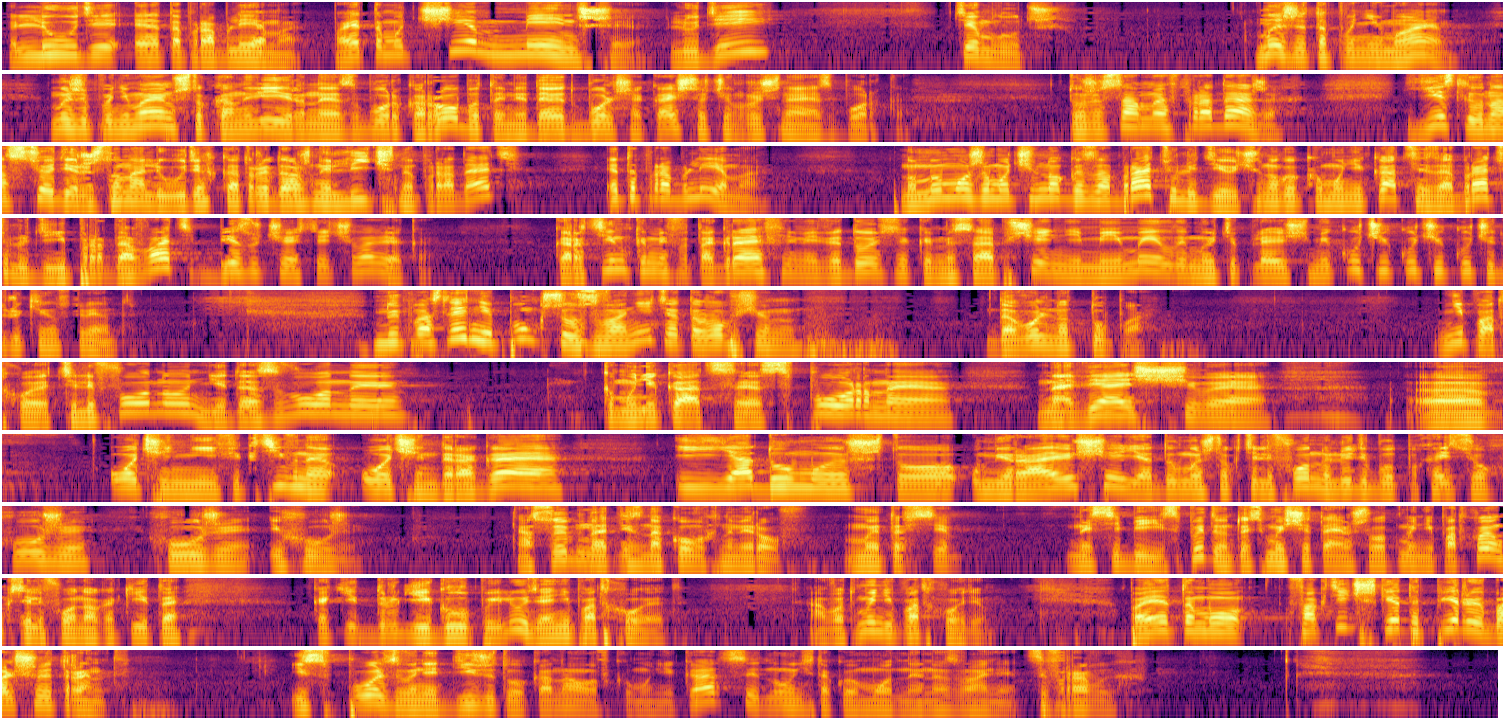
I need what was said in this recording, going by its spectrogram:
Люди – это проблема. Поэтому чем меньше людей, тем лучше. Мы же это понимаем. Мы же понимаем, что конвейерная сборка роботами дает больше качества, чем ручная сборка. То же самое в продажах. Если у нас все держится на людях, которые должны лично продать, это проблема. Но мы можем очень много забрать у людей, очень много коммуникаций забрать у людей и продавать без участия человека картинками, фотографиями, видосиками, сообщениями, имейлами, утепляющими кучей-кучей-кучей других инструментов. Ну и последний пункт, звонить это, в общем, довольно тупо. Не подходят к телефону, недозвоны, коммуникация спорная, навязчивая, э, очень неэффективная, очень дорогая. И я думаю, что умирающая, я думаю, что к телефону люди будут подходить все хуже, хуже и хуже. Особенно от незнакомых номеров. Мы это все на себе испытываем. То есть мы считаем, что вот мы не подходим к телефону, а какие-то какие другие глупые люди, они подходят. А вот мы не подходим. Поэтому фактически это первый большой тренд. Использование digital -каналов коммуникации, ну у них такое модное название, цифровых.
